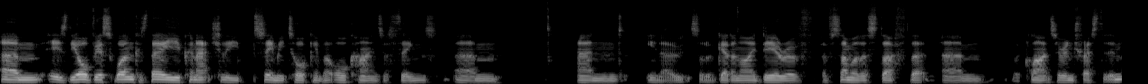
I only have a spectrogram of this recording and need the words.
um, is the obvious one because there you can actually see me talking about all kinds of things. Um, and you know, sort of get an idea of, of some of the stuff that um, the clients are interested in,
